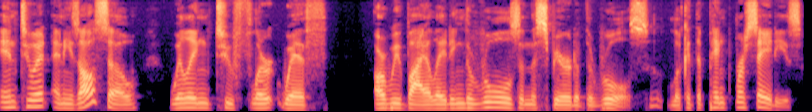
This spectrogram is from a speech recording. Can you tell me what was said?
into it. And he's also willing to flirt with are we violating the rules and the spirit of the rules? Look at the pink Mercedes.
